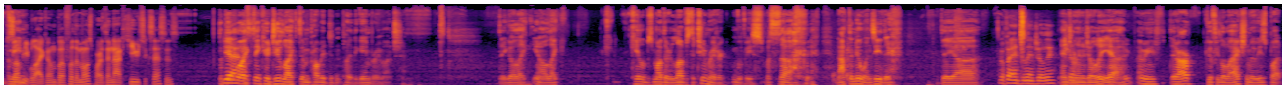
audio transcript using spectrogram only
I Some mean- people like them, but for the most part, they're not huge successes. the Yeah, people I I- think who do like them probably didn't play the game very much. They go like you know like Caleb's mother loves the Tomb Raider movies with uh, not the new ones either. They uh, With Angelina Jolie? Sure. Angelina Jolie, yeah. I mean, there are goofy little action movies, but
